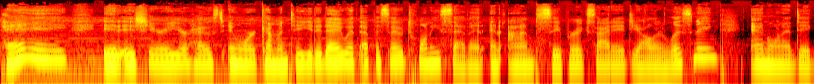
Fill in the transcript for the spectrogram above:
Hey, it is Sherry, your host, and we're coming to you today with episode 27. And I'm super excited y'all are listening and want to dig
